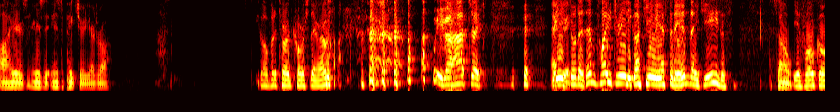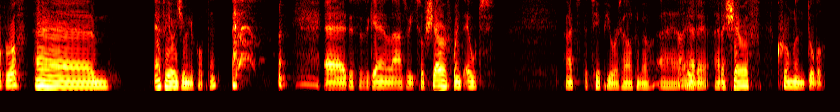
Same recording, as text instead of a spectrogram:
Oh, here's here's a here's a picture of your draw. You go for the third course there, we? We've a hat trick. Anyway. Done it. Them points really got you yesterday, didn't they? Jesus. So You've woke up rough. um, FAI Junior Cup then. Uh, this is again last week. So Sheriff went out. That's the tip you were talking about. Uh, I had a had a Sheriff Crumlin double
